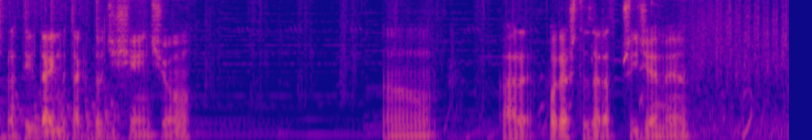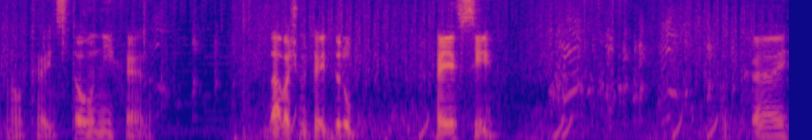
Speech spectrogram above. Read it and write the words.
Dobra, tych dajmy tak do 10. E, a re- po resztę zaraz przyjdziemy. Okej, Stony Hen. Dawać mi tutaj drób. KFC. Okej.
